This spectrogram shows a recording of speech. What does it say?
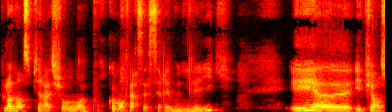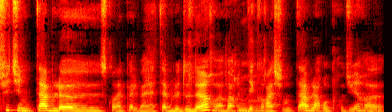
plein d'inspiration pour comment faire sa cérémonie laïque. Et, et puis ensuite une table, ce qu'on appelle bah, la table d'honneur, avoir une mmh décoration de table à reproduire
